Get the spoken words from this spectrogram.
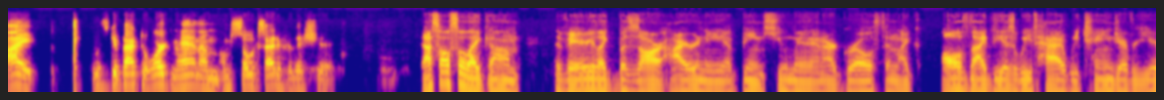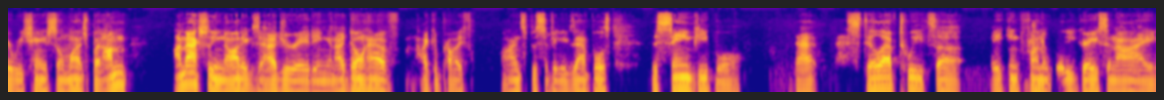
I let's get back to work, man. I'm I'm so excited for this shit. that's also like um the very like bizarre irony of being human and our growth and like all of the ideas we've had we change every year we change so much but i'm i'm actually not exaggerating and i don't have i could probably find specific examples the same people that still have tweets up making fun of Woody Grace and I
